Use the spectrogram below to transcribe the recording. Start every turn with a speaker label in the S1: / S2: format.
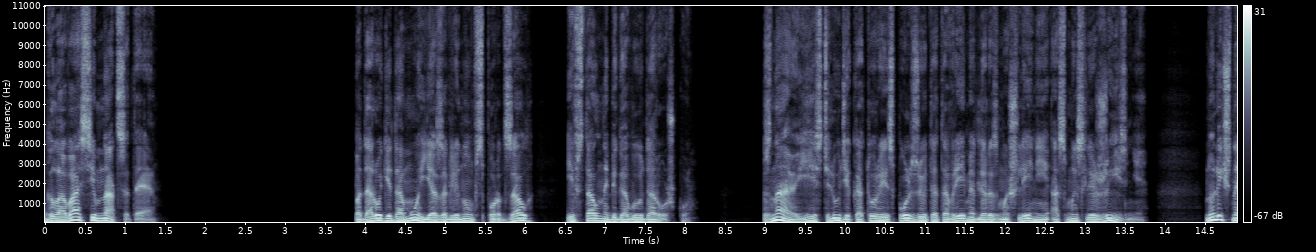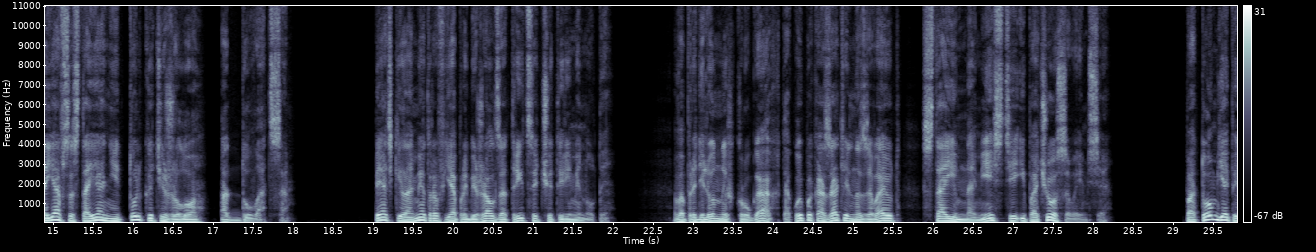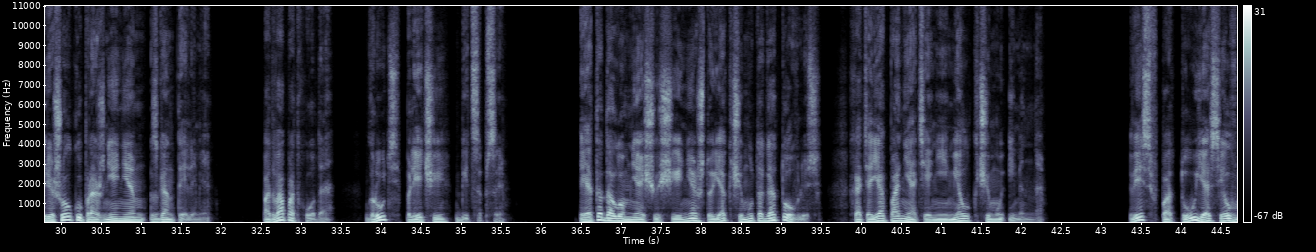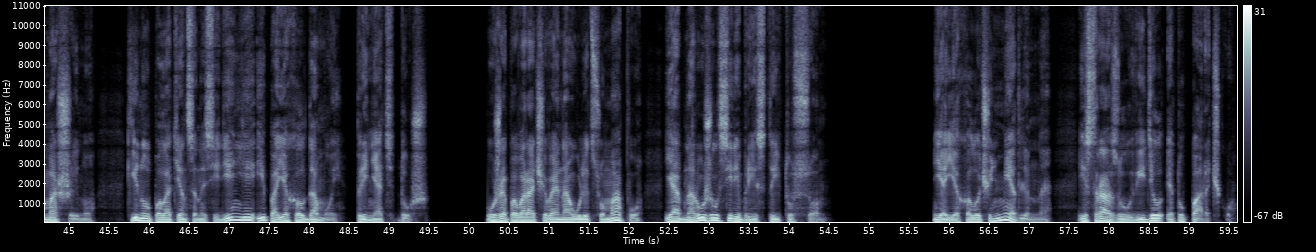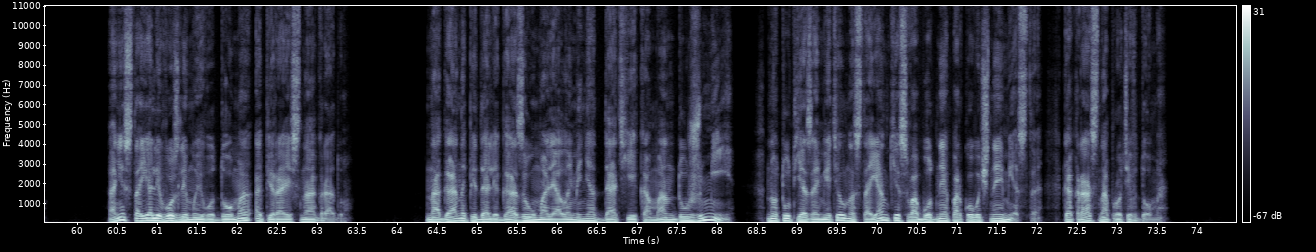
S1: Глава 17. По дороге домой я заглянул в спортзал и встал на беговую дорожку. Знаю, есть люди, которые используют это время для размышлений о смысле жизни, но лично я в состоянии только тяжело отдуваться. Пять километров я пробежал за 34 минуты. В определенных кругах такой показатель называют «стоим на месте и почесываемся». Потом я перешел к упражнениям с гантелями. По два подхода — грудь, плечи, бицепсы. Это дало мне ощущение, что я к чему-то готовлюсь, хотя я понятия не имел, к чему именно. Весь в поту я сел в машину, кинул полотенце на сиденье и поехал домой, принять душ. Уже поворачивая на улицу мапу, я обнаружил серебристый тусон. Я ехал очень медленно и сразу увидел эту парочку. Они стояли возле моего дома, опираясь на ограду. Нога на педали газа умоляла меня дать ей команду «жми», но тут я заметил на стоянке свободное парковочное место, как раз напротив дома.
